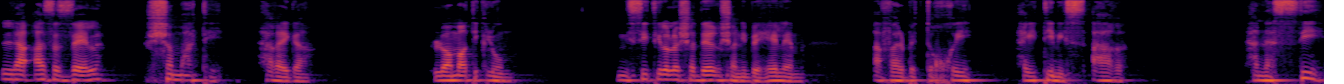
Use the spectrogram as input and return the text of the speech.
לעזאזל שמעתי הרגע? לא אמרתי כלום. ניסיתי לא לשדר שאני בהלם, אבל בתוכי הייתי נסער. הנשיא,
